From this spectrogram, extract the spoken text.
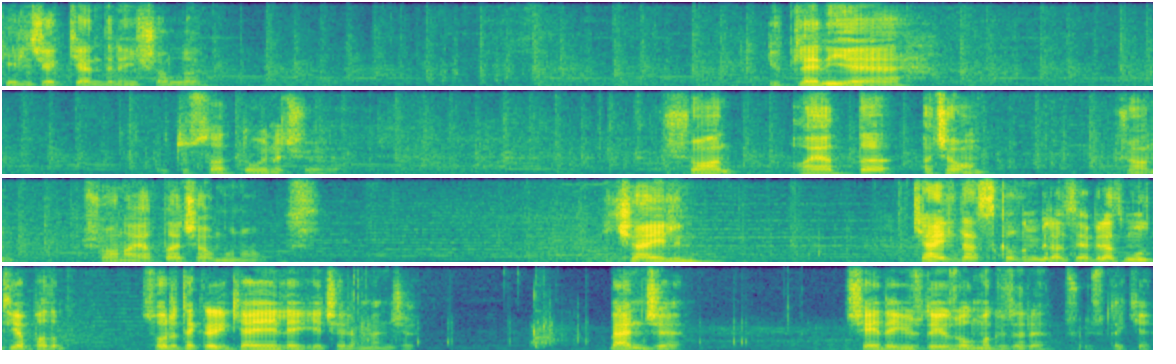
Gelecek kendine inşallah. Yükleniyor. 30 saatte oyun açıyor ya. Şu an hayatta açamam. Şu an şu an hayatta açamam bunu. Hikayelin. Hikayeliden sıkıldım biraz ya. Biraz multi yapalım. Sonra tekrar hikayeye geçelim bence. Bence. Şeyde %100 olmak üzere. Şu üstteki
